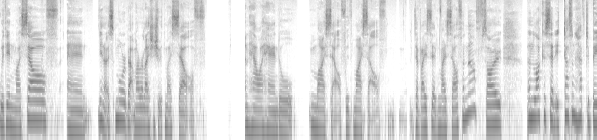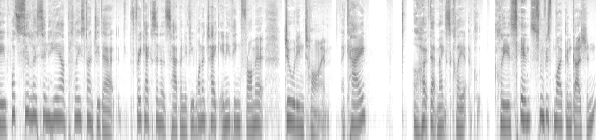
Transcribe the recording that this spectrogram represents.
within myself. And, you know, it's more about my relationship with myself and how I handle myself with myself. Have I said myself enough? So, and like I said, it doesn't have to be, what's the lesson here? Please don't do that. Freak accidents happen. If you want to take anything from it, do it in time. Okay. I hope that makes clear clear sense with my concussion.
